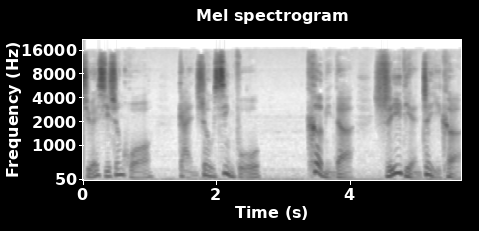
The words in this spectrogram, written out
学习生活，感受幸福。克敏的十一点这一刻，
